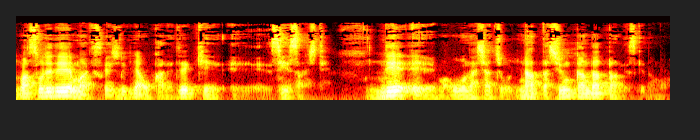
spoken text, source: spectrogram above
まあそれで、まあ最終的にはお金で、えー、生産して、で、えー、まあオーナー社長になった瞬間だったんですけども、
